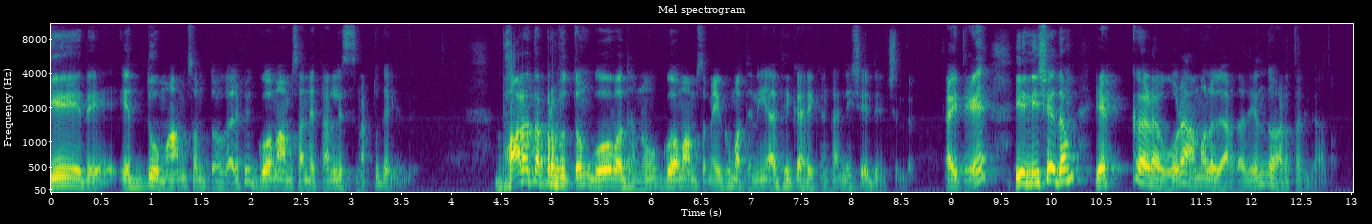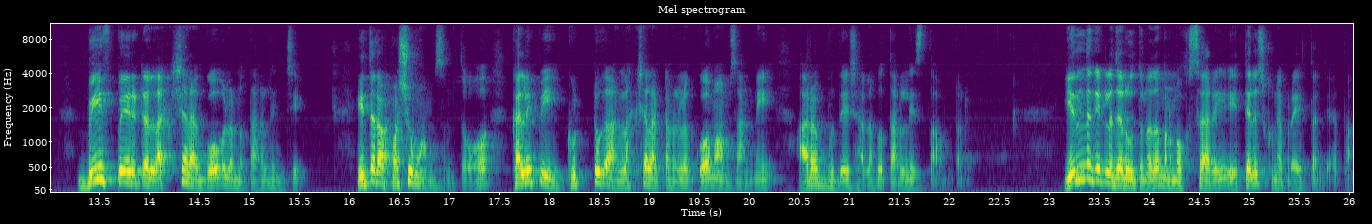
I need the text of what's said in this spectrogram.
గేదె ఎద్దు మాంసంతో కలిపి గోమాంసాన్ని తరలిస్తున్నట్టు తెలిసింది భారత ప్రభుత్వం గోవధను గోమాంసం ఎగుమతిని అధికారికంగా నిషేధించింది. అయితే ఈ నిషేధం ఎక్కడ కూడా అమలు కాదు అది అర్థం కాదు. బీఫ్ పేరిట లక్షల గోవులను తరలించి ఇతర పశు మాంసంతో కలిపి గుట్టుగా లక్షల టన్నుల గోమాంసాన్ని అరబ్బు దేశాలకు తరలిస్తూ ఉంటారు. ఎందుకు ఇట్లా జరుగుతున్నదో మనం ఒకసారి తెలుసుకునే ప్రయత్నం చేద్దాం.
